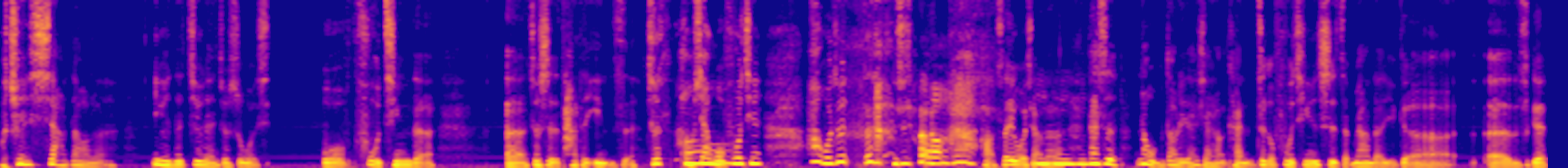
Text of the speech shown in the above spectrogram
我居然吓到了，因为那居然就是我我父亲的。呃，就是他的影子，就是好像我父亲、啊，我就真的像 好，所以我想呢，但是那我们到底来想想看，这个父亲是怎么样的一个呃，这个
